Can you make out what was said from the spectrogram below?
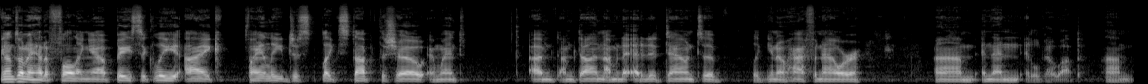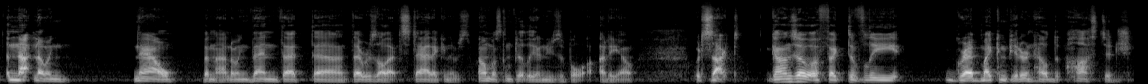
Gonzo and I had a falling out. Basically, I finally just like stopped the show and went, I'm, I'm done. I'm going to edit it down to like, you know, half an hour um, and then it'll go up. Um, not knowing now, but not knowing then that uh, there was all that static and it was almost completely unusable audio, which sucked. Gonzo effectively grabbed my computer and held it hostage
